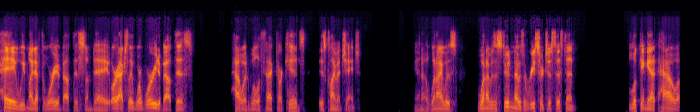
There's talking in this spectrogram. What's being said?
hey, we might have to worry about this someday, or actually we're worried about this, how it will affect our kids, is climate change. You know, when I was when I was a student, I was a research assistant looking at how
